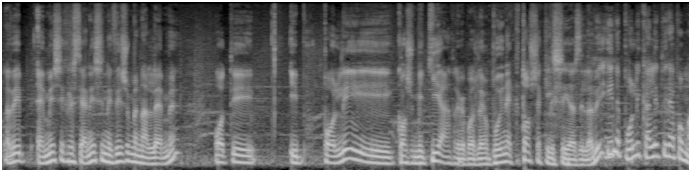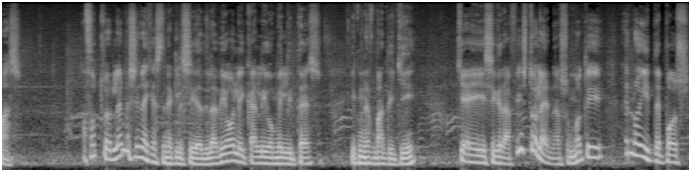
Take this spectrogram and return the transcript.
Δηλαδή, εμείς οι χριστιανοί συνηθίζουμε να λέμε ότι οι πολλοί κοσμικοί άνθρωποι, όπως λέμε, που είναι εκτός Εκκλησίας δηλαδή, είναι πολύ καλύτεροι από εμάς. Αυτό το λέμε συνέχεια στην Εκκλησία. Δηλαδή, όλοι οι καλοί ομιλητές, οι πνευματικοί και οι συγγραφείς το λένε, ας πούμε, ότι εννοείται πως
